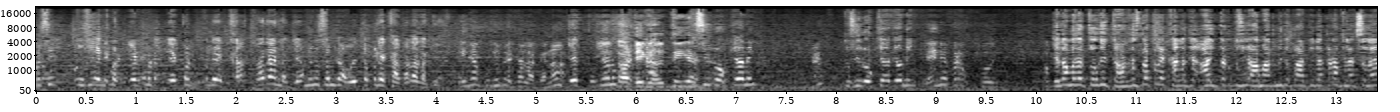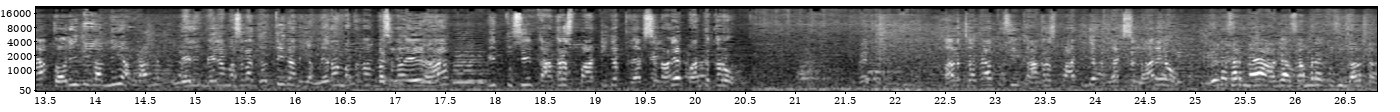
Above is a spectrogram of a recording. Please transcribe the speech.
ਇਹ ਤੁਸੀਂ? ਇਹ ਵੀ ਪੜ ਉਹ ਤੁਸੀਂ ਤੁਸੀਂ ਇੱਕ ਮਿੰਟ ਇੱਕ ਮਿੰਟ ਇੱਕ ਮਿੰਟ ਭੁਲੇਖਾ ਕਾਹਦਾ ਲੱਗਿਆ? ਮੈਨੂੰ ਸਮਝਾਓ ਇਹ ਤਾਂ ਭੁਲੇਖਾ ਕਾਹਦਾ ਲੱਗਿਆ? ਇਹਨਾਂ ਕੋਈ ਨਹੀਂ ਪੈਸਾ ਲੱਗਾ ਨਾ। ਇਹ ਕੁੜੀਆਂ ਨੂੰ ਤੁਹਾਡੀ ਭੁਲੇਖਾ- ਗਲਤੀ ਹੈ। ਤੁਸੀਂ ਰੋਕਿਆ ਨਹੀਂ? ਹੈਂ? ਤੁਸੀਂ ਰੋਕਿਆ ਕਿਉਂ ਨਹੀਂ? ਨਹੀਂ ਨਹੀਂ ਪਰ ਕੋਈ ਇਹਦਾ ਮਤਲਬ ਤੁਸੀਂ ਕਾਂਗਰਸ ਦਾ ਭੁਲੇਖਾ ਲੱਗਿਆ ਅੱਜ ਤੱਕ ਤੁਸੀਂ ਆਮ ਆਦਮੀ ਦੀ ਪਾਰਟੀ ਦਾ ਕਿਹੜਾ ਫਲੈਕਸ ਲਾਇਆ? ਸੌਰੀ ਦੀ ਗੱਲ ਨਹੀਂ ਆ। ਮੇਰੀ ਮੇਰਾ ਮਸਲਾ ਗਲਤੀ ਦਾ ਨਹੀਂ ਆ। ਮੇਰਾ ਮਤਲਬ ਮਸਲਾ ਇਹ ਆ ਕਿ ਤੁਸੀਂ ਕਾਂਗਰਸ ਪਾਰਟੀ ਦੇ ਫਲੈਕਸ ਲਾਣੇ ਬੰਦ ਕਰੋ। ਹਰ ਜਗ੍ਹਾ ਤੁਸੀਂ ਕਾਂਗਰਸ ਪਾਰਟੀ ਦੇ ਫਲੈਕਸ ਲਾ ਰਹੇ ਹੋ। ਇਹ ਤਾਂ ਸਰ ਮੈਂ ਆ ਗਿਆ ਸਾਹਮਣੇ ਤੁਸੀਂ ਲਾਤਾ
